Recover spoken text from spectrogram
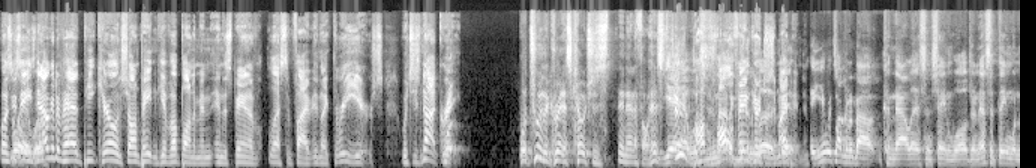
I was gonna Go say ahead, he's now gonna have had Pete Carroll and Sean Payton give up on him in, in the span of less than five in like three years, which is not great. Well, two of the greatest coaches in NFL history. Yeah, Two which is Hall not of a Fame good coaches, look. in my And- opinion. And you were talking about Canales and Shane Waldron. That's the thing. When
